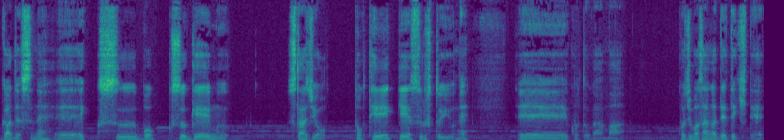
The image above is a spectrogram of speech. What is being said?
がですね、えー、XBOX ゲームスタジオと提携するというね、えー、ことがまあ小島さんが出てきて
